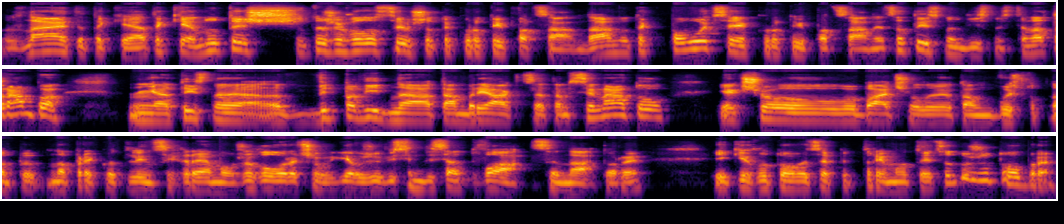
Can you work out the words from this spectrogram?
знаєте, таке, а таке. Ну ти ж ти ж оголосив, що ти крутий пацан. Да? Ну так поводься як крутий пацан. І це тисне в дійсності на Трампа. Тисне е, відповідна там реакція там Сенату Якщо ви бачили там виступ, наприклад, Лінсі Грема, вже говорять, що є вже 82 сенатори, які готові це підтримувати. І це дуже добре.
